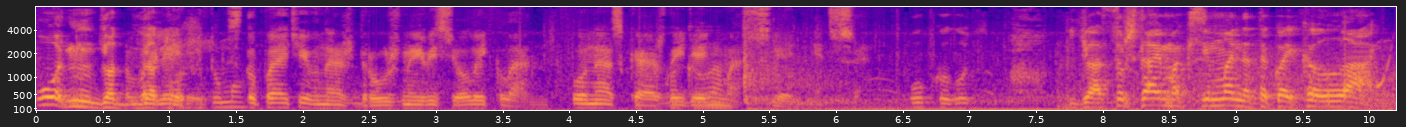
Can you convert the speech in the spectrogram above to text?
О, тоже Валерий, думал. вступайте в наш дружный веселый клан. У нас каждый день масленица. Кукурудз. Я осуждаю максимально такой клан.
